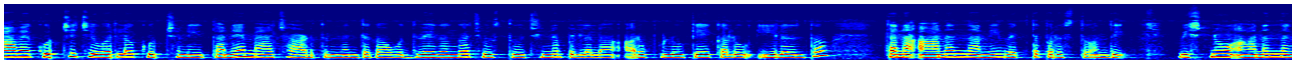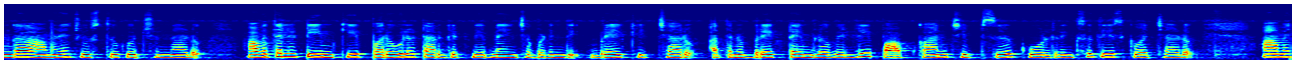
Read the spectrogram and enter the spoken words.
ఆమె కుర్చీ చివరిలో కూర్చుని తనే మ్యాచ్ ఆడుతున్నంతగా ఉద్వేగంగా చూస్తూ చిన్నపిల్లల అరుపులు కేకలు ఈలలతో తన ఆనందాన్ని వ్యక్తపరుస్తోంది. విష్ణు ఆనందంగా ఆమెనే చూస్తూ కూర్చున్నాడు. అవతలి టీంకి పరుగుల టార్గెట్ నిర్ణయించబడింది. బ్రేక్ ఇచ్చారు. అతను బ్రేక్ టైంలో వెళ్ళి పాప్కార్న్ చిప్స్ కూల్ డ్రింక్స్ తీసుకువచ్చాడు. ఆమె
